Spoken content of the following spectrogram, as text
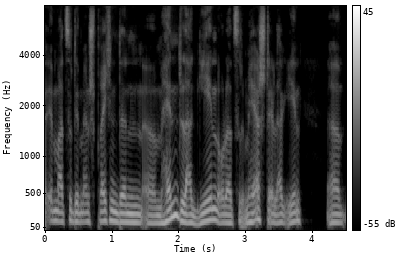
immer zu dem entsprechenden ähm, Händler gehen oder zu dem Hersteller gehen. Ähm,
